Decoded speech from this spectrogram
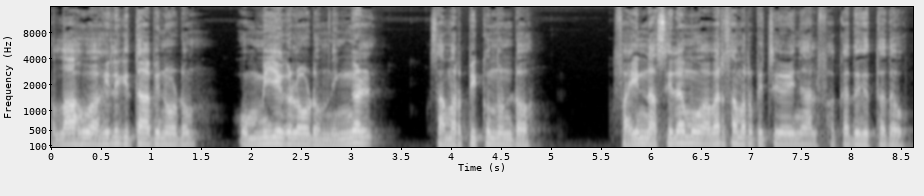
അള്ളാഹു അഹിൽ കിതാബിനോടും ഉമ്മിയകളോടും നിങ്ങൾ സമർപ്പിക്കുന്നുണ്ടോ? ഫൈൻ അസിലമു അവർ സമർപ്പിച്ചു കഴിഞ്ഞാൽ ഫക്കത് ഹിത്തതോ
